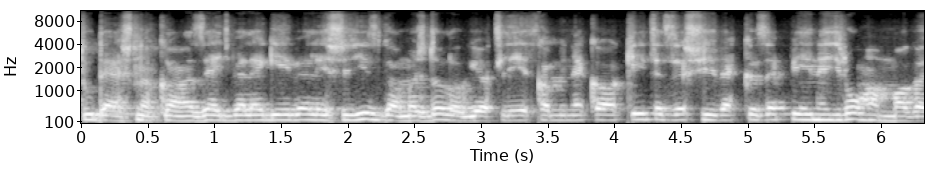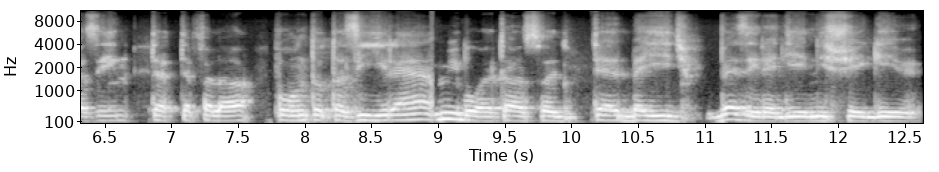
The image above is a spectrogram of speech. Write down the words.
tudásnak az egyvelegével, és egy izgalmas dolog jött létre, aminek a 2000-es évek közepén egy roham magazin tette fel a pontot az íre. Mi volt az, hogy te ebbe így vezéregyéniségé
